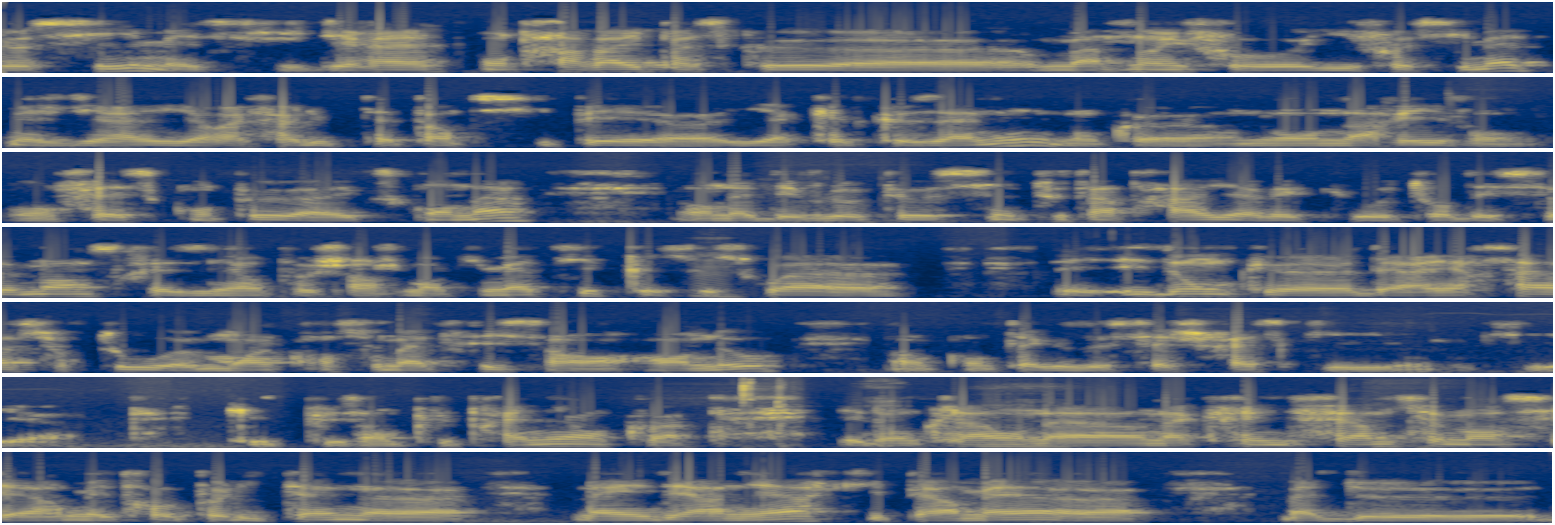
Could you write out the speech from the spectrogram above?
aussi, mais je dirais on travaille parce que euh, maintenant il faut il faut s'y mettre, mais je dirais il aurait fallu peut-être anticiper euh, il y a quelques années. Donc euh, nous on arrive, on, on fait ce qu'on peut avec ce qu'on a. On a développé aussi tout un travail avec autour des semences résilientes au changement climatique, que ce soit et, donc derrière ça surtout moins consommatrices en, en, eau dans le contexte de sécheresse qui qui, qui, est de plus en plus prégnant quoi. Et donc là on a on a créé une ferme semencière métropolitaine l'année dernière qui permet bah, de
